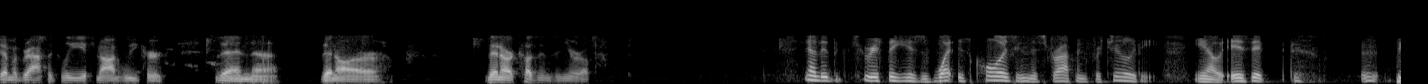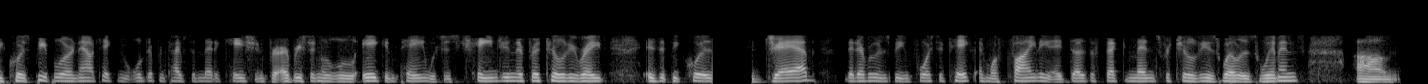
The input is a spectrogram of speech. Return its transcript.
demographically, if not weaker, than uh, than our than our cousins in Europe. Now, the, the curious thing is, what is causing this drop in fertility? You know, is it because people are now taking all different types of medication for every single little ache and pain, which is changing their fertility rate? Is it because the jab that everyone's being forced to take, and we're finding it does affect men's fertility as well as women's? Um,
